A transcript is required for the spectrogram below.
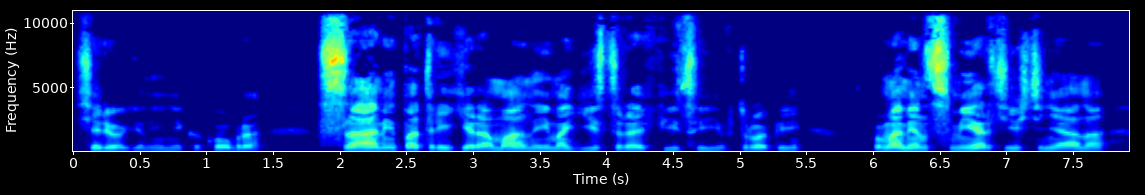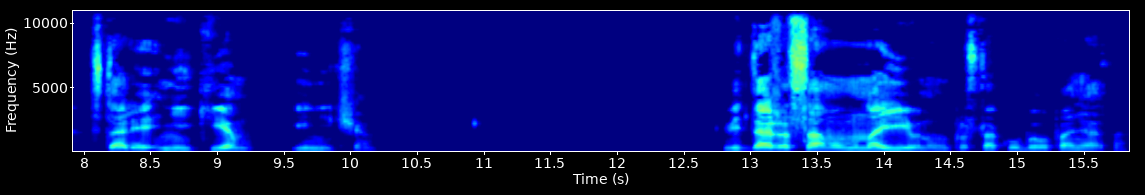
Серегин и Ника Кобра, сами Патрики Роман и магистр Официй Евтропий в момент смерти Юстиниана стали никем и ничем. Ведь даже самому наивному простаку было понятно,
